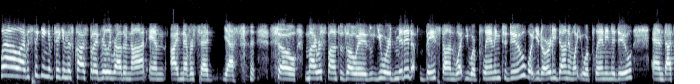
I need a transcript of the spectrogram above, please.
well, I was thinking of taking this class, but I'd really rather not. And I'd never said yes. so my response was always, you were admitted based on what you were planning to do, what you'd already done and what you were planning to do. And that's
